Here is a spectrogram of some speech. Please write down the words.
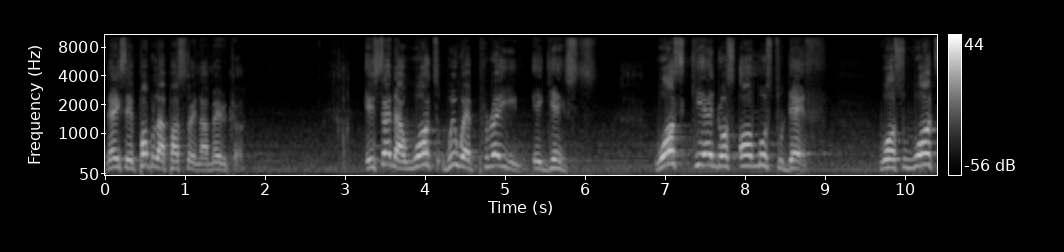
there is a popular pastor in America. He said that what we were praying against, what scared us almost to death, was what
